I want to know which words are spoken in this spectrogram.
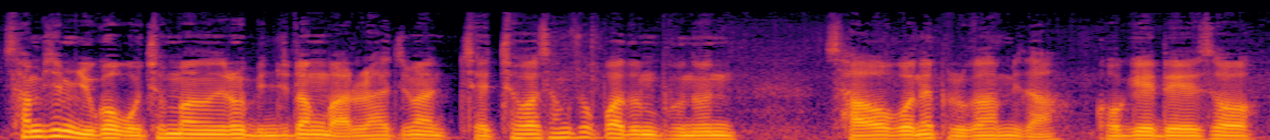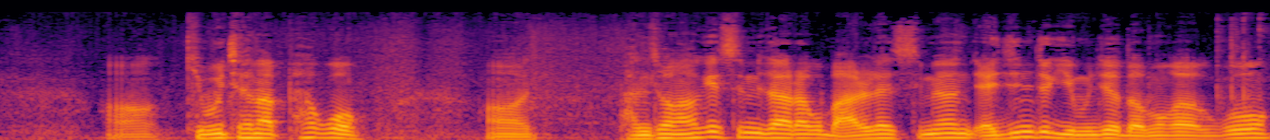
36억 5천만 원으로 민주당 말을 하지만 제처가 상속받은 분은 4억 원에 불과합니다. 거기에 대해서 어, 기부 체납하고 어, 반성하겠습니다라고 말을 했으면 애진적 이 문제 넘어가고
